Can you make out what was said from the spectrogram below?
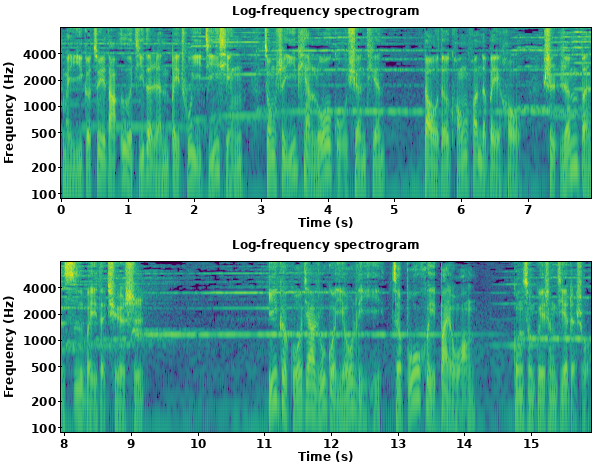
每一个罪大恶极的人被处以极刑，总是一片锣鼓喧天。道德狂欢的背后，是人本思维的缺失。一个国家如果有礼，则不会败亡。公孙归生接着说。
